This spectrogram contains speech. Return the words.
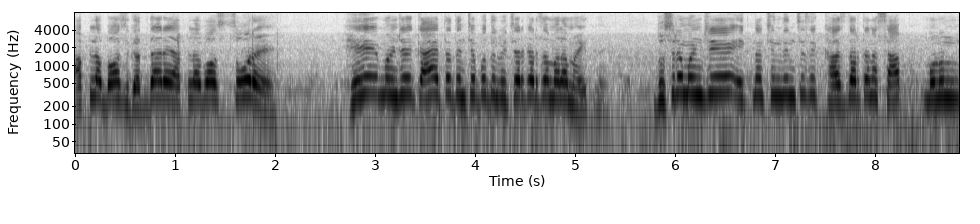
आपला बॉस गद्दार आहे आपला बॉस चोर आहे हे म्हणजे काय आता त्यांच्याबद्दल विचार करायचा मला माहीत नाही. दुसरं म्हणजे एकनाथ शिंदेंचेच एक खासदार त्यांना साप म्हणून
